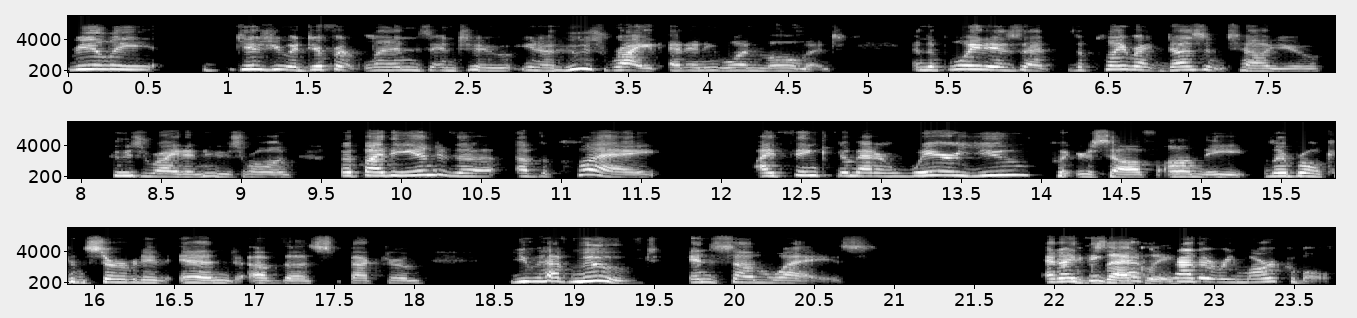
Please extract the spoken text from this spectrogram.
really gives you a different lens into you know who's right at any one moment. And the point is that the playwright doesn't tell you who's right and who's wrong. But by the end of the of the play, I think no matter where you put yourself on the liberal conservative end of the spectrum, you have moved in some ways. And I think exactly. that's rather remarkable.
